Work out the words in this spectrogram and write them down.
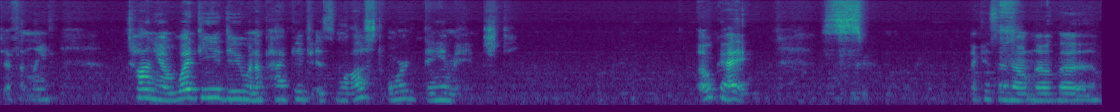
Definitely. Tanya, what do you do when a package is lost or damaged? Okay. I guess I don't know the.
